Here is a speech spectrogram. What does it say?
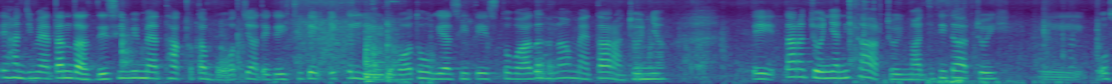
ਤੇ ਹਾਂਜੀ, ਮੈਂ ਤੁਹਾਨੂੰ ਦੱਸਦੀ ਸੀ ਵੀ ਮੈਂ ਥੱਕ ਤਾਂ ਬਹੁਤ ਜ਼ਿਆਦਾ ਗਈ ਸੀ ਤੇ ਇੱਕ ਲੇਟ ਬਹੁਤ ਹੋ ਗਿਆ ਸੀ ਤੇ ਇਸ ਤੋਂ ਬਾਅਦ ਹਨਾ ਮੈਂ ਧਾਰਾਂ ਚੋਈਆਂ। ਤੇ ਧਾਰਾਂ ਚੋਈਆਂ ਨਹੀਂ ਧਾਰ ਚੋਈ, ਮੱਝ ਦੀ ਧਾਰ ਚੋਈ। ਤੇ ਉਸ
